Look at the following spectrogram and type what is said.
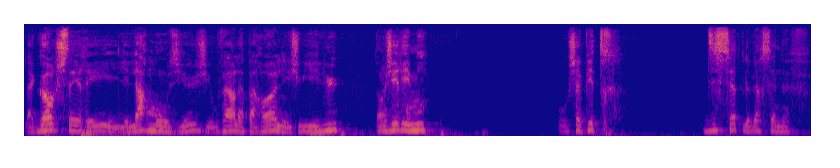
la gorge serrée et les larmes aux yeux. J'ai ouvert la parole et je lui ai lu dans Jérémie, au chapitre 17, le verset 9.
